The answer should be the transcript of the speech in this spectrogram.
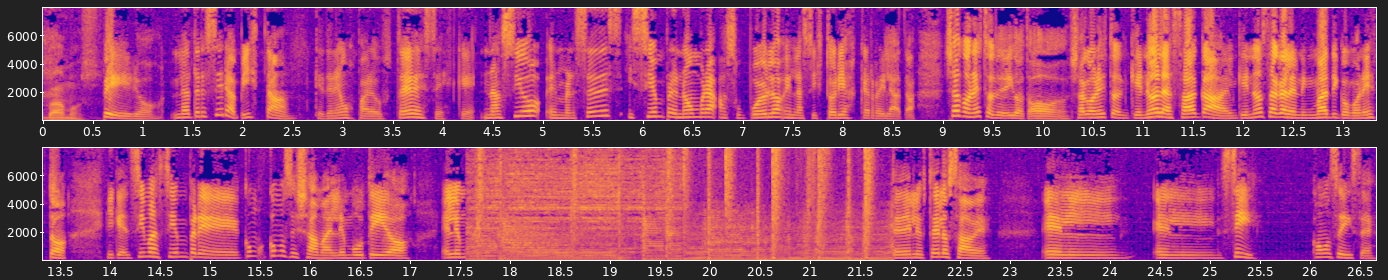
Vamos. Pero la tercera pista que tenemos para ustedes es que nació en Mercedes y siempre nombra a su pueblo en las historias que relata. Ya con esto te digo todo, ya con esto el que no la saca, el que no saca el enigmático con esto y que encima siempre... ¿Cómo, cómo se llama el embutido? El em- Fedele, usted lo sabe. El... el... Sí. ¿Cómo se dice?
